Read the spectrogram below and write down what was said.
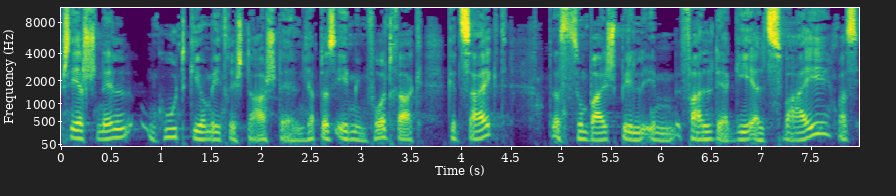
sehr schnell und gut geometrisch darstellen. Ich habe das eben im Vortrag gezeigt, dass zum Beispiel im Fall der GL2, was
